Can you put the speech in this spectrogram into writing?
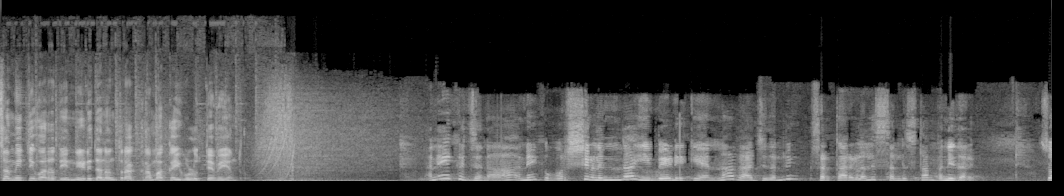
ಸಮಿತಿ ವರದಿ ನೀಡಿದ ನಂತರ ಕ್ರಮ ಕೈಗೊಳ್ಳುತ್ತೇವೆ ಎಂದರು. ಅನೇಕ ಜನ ಅನೇಕ ವರ್ಷಗಳಿಂದ ಈ ಬೇಡಿಕೆಯನ್ನ ರಾಜ್ಯದಲ್ಲಿ ಸರ್ಕಾರಗಳಲ್ಲಿ ಸಲ್ಲಿಸ್ತಾ ಬಂದಿದ್ದಾರೆ. ಸೊ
